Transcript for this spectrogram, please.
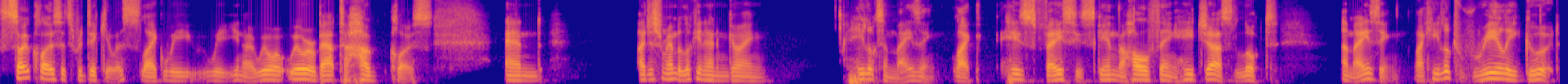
so close it's ridiculous. Like we, we, you know, we were we were about to hug close, and I just remember looking at him going, he looks amazing. Like his face, his skin, the whole thing. He just looked amazing. Like he looked really good.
